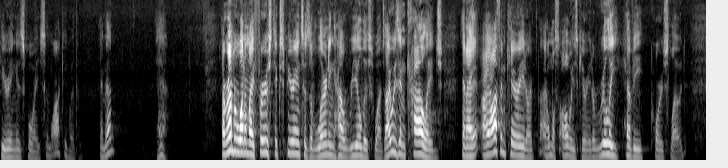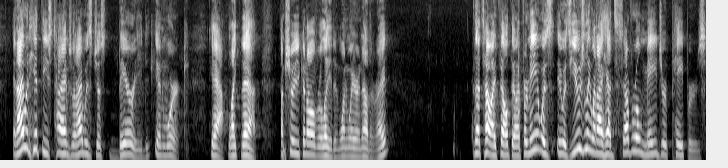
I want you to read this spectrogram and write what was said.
hearing his voice and walking with him. Amen? Yeah. I remember one of my first experiences of learning how real this was. I was in college, and I, I often carried, or I almost always carried, a really heavy course load. And I would hit these times when I was just buried in work. Yeah, like that. I'm sure you can all relate in one way or another, right? That's how I felt though. For me, it was, it was usually when I had several major papers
